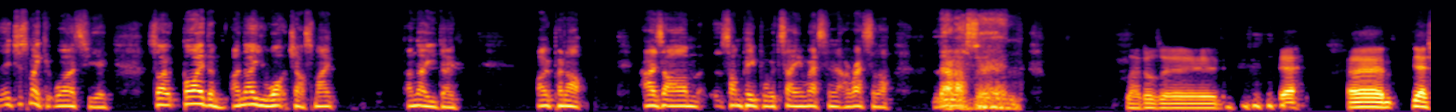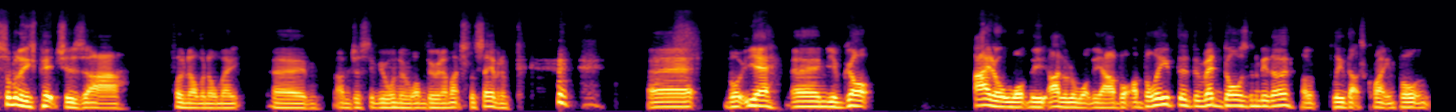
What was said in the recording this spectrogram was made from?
it just make it worse for you. So buy them. I know you watch us, mate. I know you do. Open up, as um some people would say in wrestling a wrestler. Let us in. let us in. yeah, um, yeah. Some of these pictures are phenomenal, mate. Um, I'm just if you're wondering what I'm doing, I'm actually saving them. uh, but yeah, um, you've got. I don't what the I don't know what they are, but I believe that the red door is going to be there. I believe that's quite important.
